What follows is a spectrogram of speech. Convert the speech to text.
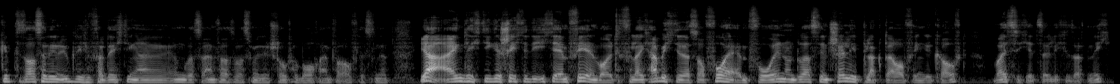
gibt es außer den üblichen Verdächtigen irgendwas Einfaches, was mir den Stromverbrauch einfach auflisten kann? Ja, eigentlich die Geschichte, die ich dir empfehlen wollte. Vielleicht habe ich dir das auch vorher empfohlen und du hast den Shelly-Plug daraufhin gekauft. Weiß ich jetzt ehrlich gesagt nicht.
